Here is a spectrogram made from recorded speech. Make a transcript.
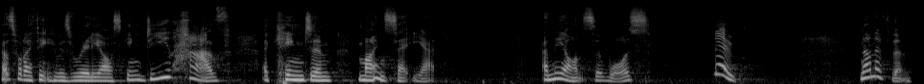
That's what I think he was really asking. Do you have a kingdom mindset yet? And the answer was no. None of them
